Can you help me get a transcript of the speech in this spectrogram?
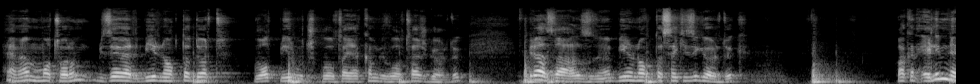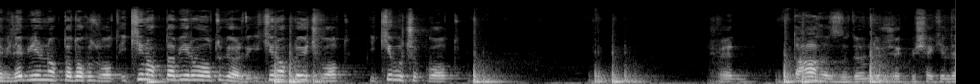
hemen motorum bize verdi. 1.4 volt 1.5 volta yakın bir voltaj gördük. Biraz daha hızlı 1.8'i gördük. Bakın elimle bile 1.9 volt, 2.1 voltu gördük. 2.3 volt, 2.5 volt. Şöyle daha hızlı döndürecek bir şekilde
